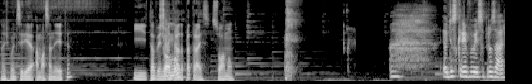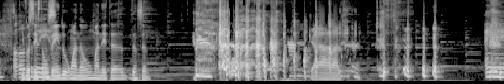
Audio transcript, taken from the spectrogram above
Né, tipo, onde seria a maçaneta. E tá vendo Só a entrada pra trás. Só a mão. Eu descrevo isso pro Zar. Falo e vocês estão isso. vendo um anão maneta dançando. Caralho. É...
